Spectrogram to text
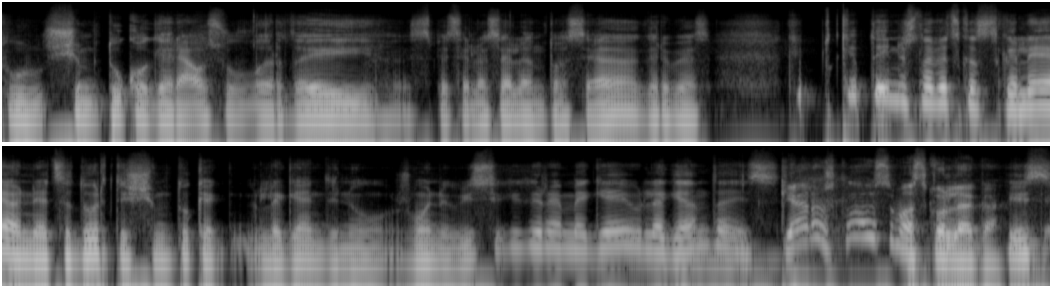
tų šimtuko geriausių vardai specialiuose lentose garbės. Kaip, kaip Dainius Novickas galėjo neatsidurti šimtukė legendinių žmonių? Jis juk yra mėgėjų legenda, jis, Geras klausimas, kolega. jis,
